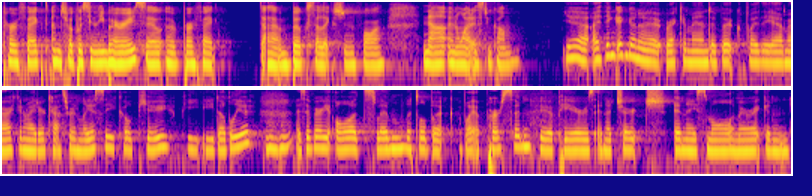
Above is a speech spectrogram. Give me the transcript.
perfect Anthropocene library, so a perfect uh, book selection for now and what is to come. Yeah, I think I'm going to recommend a book by the American writer Catherine Lacey called Pew, P E W. Mm-hmm. It's a very odd, slim little book about a person who appears in a church in a small American,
